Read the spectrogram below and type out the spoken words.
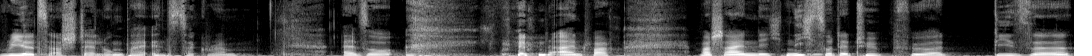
Reels-Erstellung bei Instagram. Also ich bin einfach wahrscheinlich nicht so der Typ für diese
